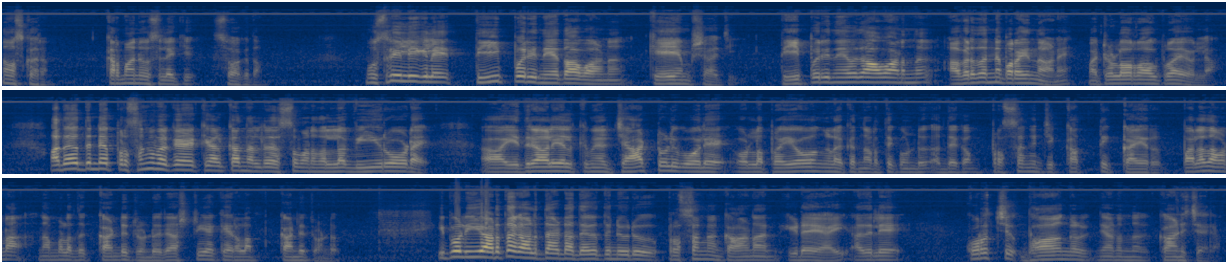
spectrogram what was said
നമസ്കാരം. കർമ്മ ന്യൂസിലേക്ക് സ്വാഗതം. മുസ്ലിം ലീഗിലെ തീപ്പൊരി നേതാവാണ് കെ എം ഷാജി. തീപ്പൊരി നേതാവാണെന്ന് അവർ തന്നെ പറയുന്നതാണ് മറ്റുള്ളവരുടെ അഭിപ്രായമല്ല. അദ്ദേഹത്തിന്റെ പ്രസംഗമൊക്കെ കേൾക്കാൻ നല്ല രസമാണ്. നല്ല വീറോടെ എതിരാളികൾക്ക് മേൽ ചാട്ടുളി പോലെ ഉള്ള പ്രയോഗങ്ങളൊക്കെ നടത്തിക്കൊണ്ട് അദ്ദേഹം പ്രസംഗിച്ച് കത്തിക്കയറും പലതവണ നമ്മളത് കണ്ടിട്ടുണ്ട് രാഷ്ട്രീയ കേരളം കണ്ടിട്ടുണ്ട്. ഇപ്പോൾ ഈ അടുത്ത കാലത്തായിട്ട് അദ്ദേഹത്തിന്റെ ഒരു പ്രസംഗം കാണാൻ ഇടയായി. അതിലെ കുറച്ച് ഭാഗങ്ങൾ ഞാനൊന്ന് കാണിച്ചു തരാം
